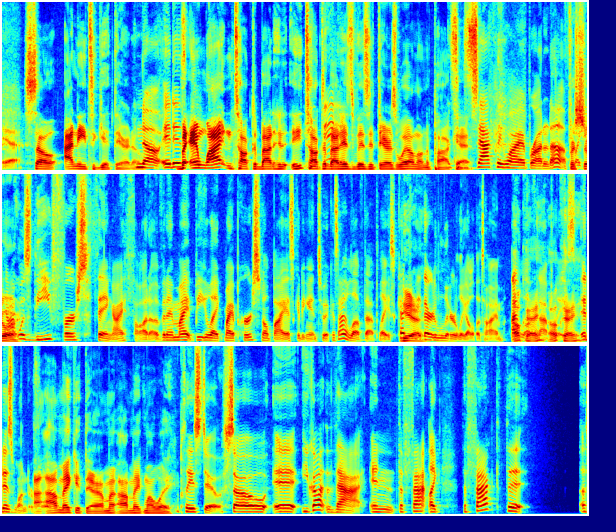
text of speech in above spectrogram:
Yeah. So I need to get there though. No, it is- But and Wyden talked about it. He talked about his visit there as well on the podcast. That's exactly why I brought it up. For like, sure. That was the first thing I thought of. And it might be like my personal bias getting into it because I love that place. Catch Yeah. me there literally all the time. I okay. love that place. Okay. It is wonderful. I, I'll make it there. I'm, I'll make my way. Please do. So it, you got that, and the fact, like the fact that a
